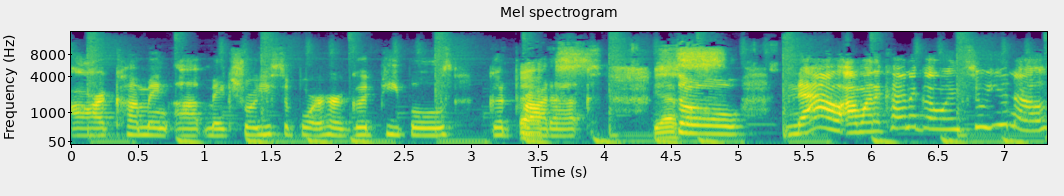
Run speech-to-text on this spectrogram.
are coming up. Make sure you support her. Good people's good products. Yes. So now I want to kind of go into, you know,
